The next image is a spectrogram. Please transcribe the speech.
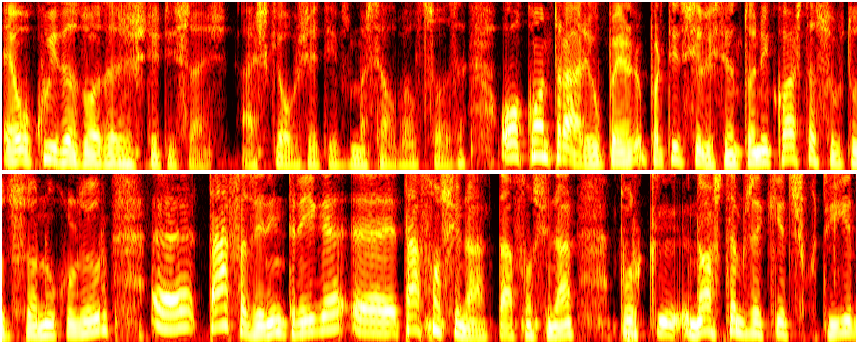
é o cuidador das instituições. Acho que é o objetivo de Marcelo Belo de Souza. Ao contrário, o Partido Socialista António Costa, sobretudo o seu núcleo duro, está a fazer intriga, está a funcionar. Está a funcionar porque nós estamos aqui a discutir,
